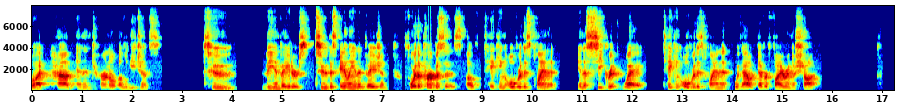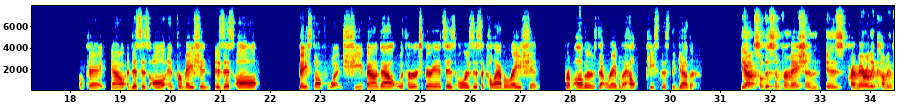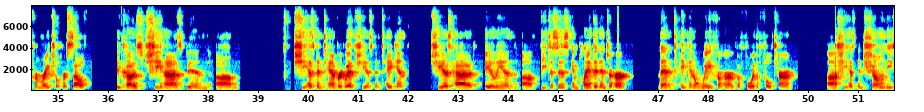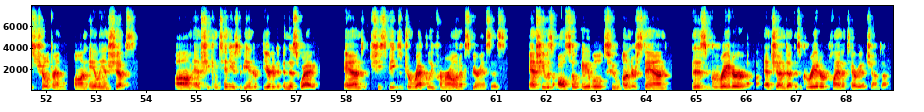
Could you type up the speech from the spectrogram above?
but have an internal allegiance to the invaders, to this alien invasion, for the purposes of taking over this planet in a secret way, taking over this planet without ever firing a shot. Okay, now this is all information. Is this all based off what she found out with her experiences, or is this a collaboration from others that were able to help piece this together? Yeah, so this information is primarily coming from Rachel herself because she has been um, she has been tampered with, she has been taken, she has had alien um, fetuses implanted into her, then taken away from her before the full term. Uh, she has been shown these children on alien ships, um, and she continues to be interfered in this way. And she speaks directly from her own experiences. And she was also able to understand this greater agenda, this greater planetary agenda,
